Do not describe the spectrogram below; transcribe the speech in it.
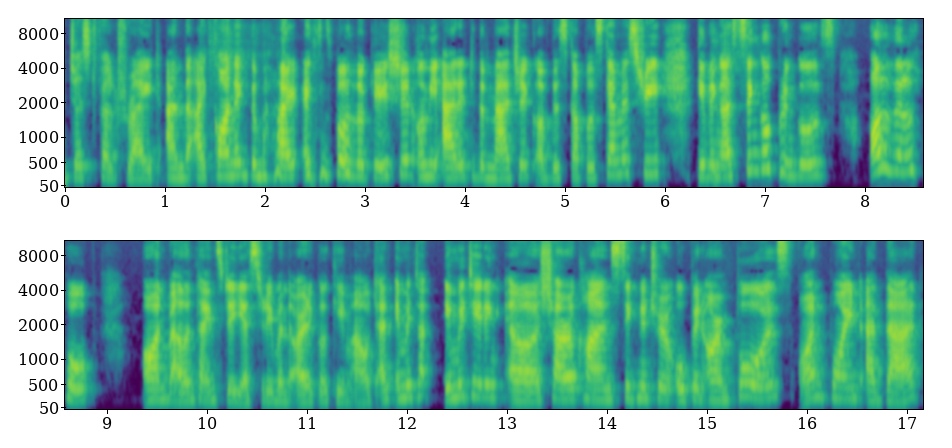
just felt right. And the iconic Dubai Expo location only added to the magic of this couple's chemistry, giving us single Pringles all a little hope on Valentine's Day yesterday when the article came out and imita- imitating uh, Shah Rukh Khan's signature open arm pose on point at that.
